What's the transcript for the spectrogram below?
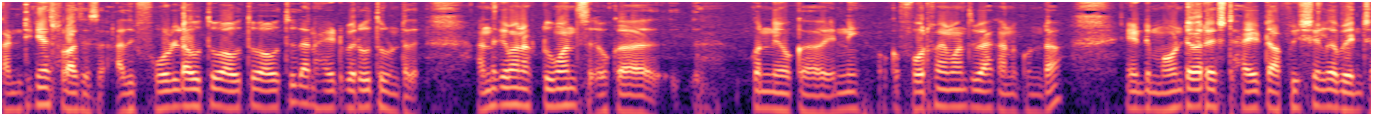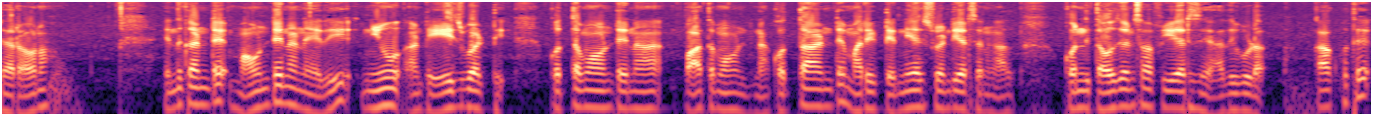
కంటిన్యూస్ ప్రాసెస్ అది ఫోల్డ్ అవుతూ అవుతూ అవుతూ దాని హైట్ పెరుగుతూ ఉంటుంది. అందుకే మనకు టూ మంత్స్ ఒక కొన్ని ఒక ఎన్ని ఒక ఫోర్ ఫైవ్ మంత్స్ బ్యాక్ అనుకుంటా ఏంటి మౌంట్ ఎవరెస్ట్ హైట్ అఫీషియల్గా పెంచారు అవునా? ఎందుకంటే మౌంటైన్ అనేది న్యూ అంటే ఏజ్ బట్టి కొత్త మౌంటైనా పాత మౌంటైనా కొత్త అంటే మరి టెన్ ఇయర్స్ ట్వంటీ ఇయర్స్ అని కాదు. కొన్ని థౌజండ్స్ ఆఫ్ ఇయర్సే అది కూడా. కాకపోతే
